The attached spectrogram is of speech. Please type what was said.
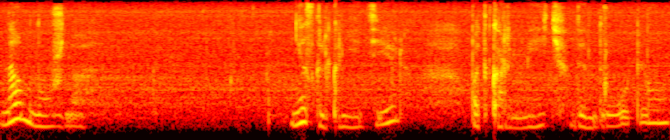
нам нужно несколько недель подкормить дендробиумом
